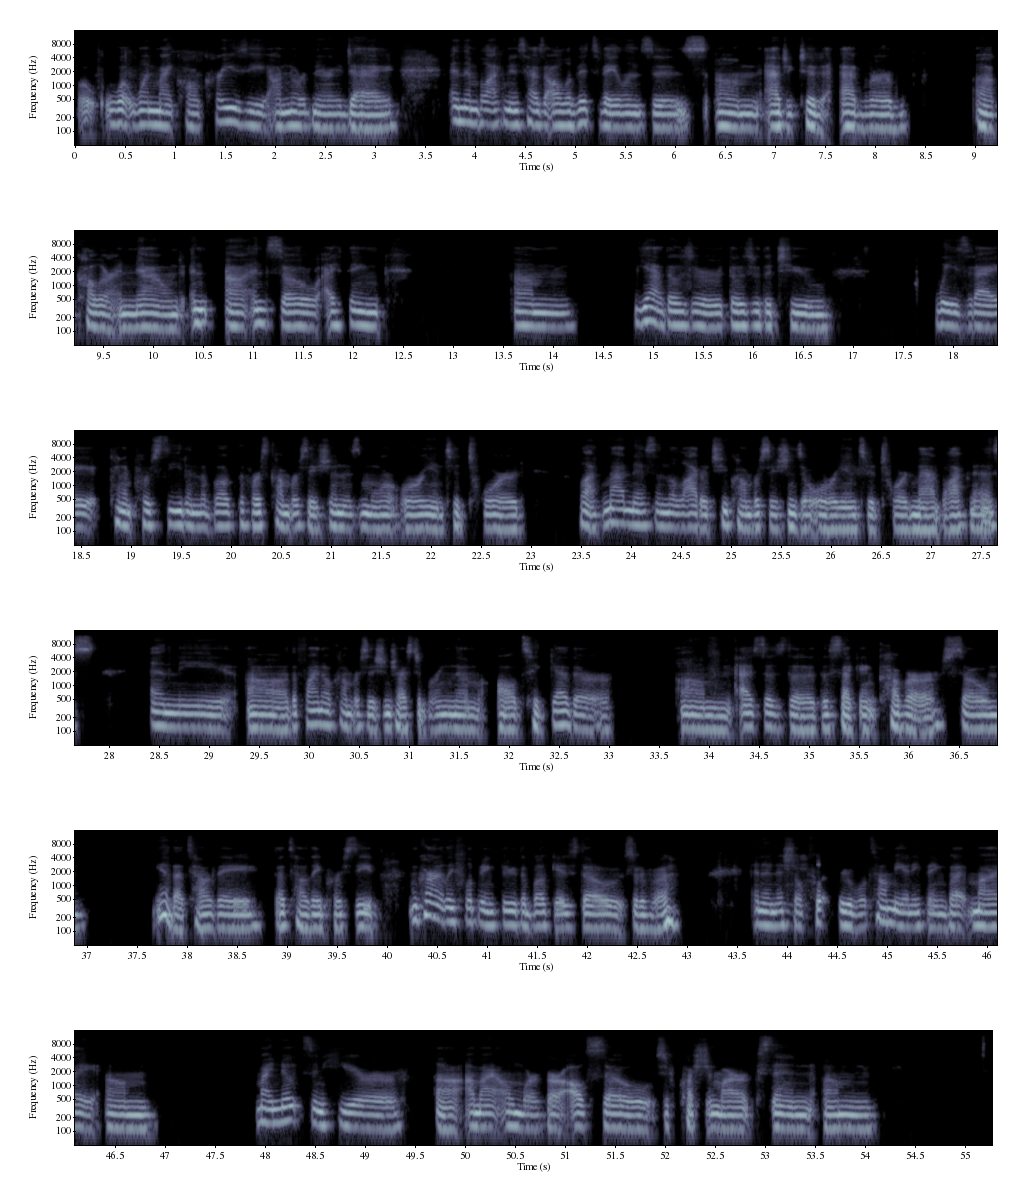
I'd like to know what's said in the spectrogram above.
what one might call crazy on an ordinary day. And then blackness has all of its valences, um, adjective, adverb, uh, color, and noun. And uh, and so I think um, yeah, those are those are the two ways that I kind of proceed in the book. The first conversation is more oriented toward Black madness, and the latter two conversations are oriented toward mad blackness. And the uh, the final conversation tries to bring them all together, um, as does the the second cover. So yeah, that's how they that's how they proceed. I'm currently flipping through the book as though sort of a an initial flip through will tell me anything, but my um my notes in here uh, on my own work are also sort of question marks and um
